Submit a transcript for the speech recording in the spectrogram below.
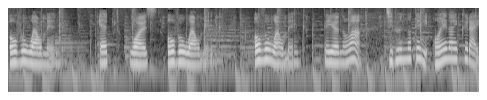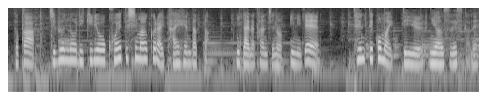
overwhelming It was overwhelming overwhelming っていうのは自分の手に負えないくらいとか自分の力量を超えてしまうくらい大変だったみたいな感じの意味でてんてこまいっていうニュアンスですかね。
